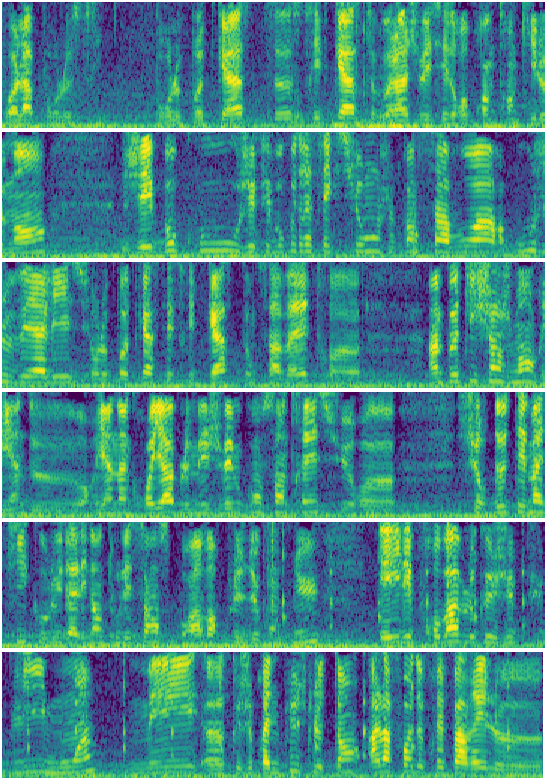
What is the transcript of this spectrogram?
voilà pour le street pour le podcast. Streetcast, voilà, je vais essayer de reprendre tranquillement. J'ai beaucoup, j'ai fait beaucoup de réflexions. Je pense savoir où je vais aller sur le podcast et Streetcast. Donc ça va être euh, un petit changement, rien de rien d'incroyable, mais je vais me concentrer sur euh, sur deux thématiques au lieu d'aller dans tous les sens pour avoir plus de contenu. Et il est probable que je publie moins, mais euh, que je prenne plus le temps à la fois de préparer le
